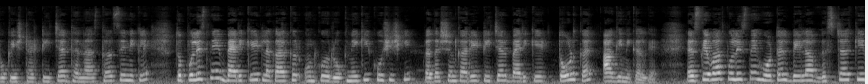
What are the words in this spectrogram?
वोकेशनल टीचर धरनास्थल से निकले। तो पुलिस ने बैरिकेड लगाकर उनको रोकने की कोशिश की। प्रदर्शनकारी टीचर बैरिकेड तोड़कर आगे निकल गए। इसके बाद पुलिस ने होटल बेला विस्टा के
